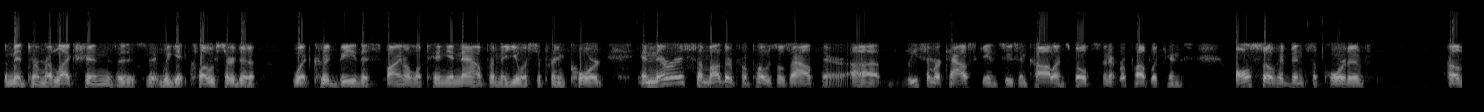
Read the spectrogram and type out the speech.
the midterm elections, as we get closer to what could be this final opinion now from the U.S. Supreme Court. And there is some other proposals out there. Uh, Lisa Murkowski and Susan Collins, both Senate Republicans, also have been supportive of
